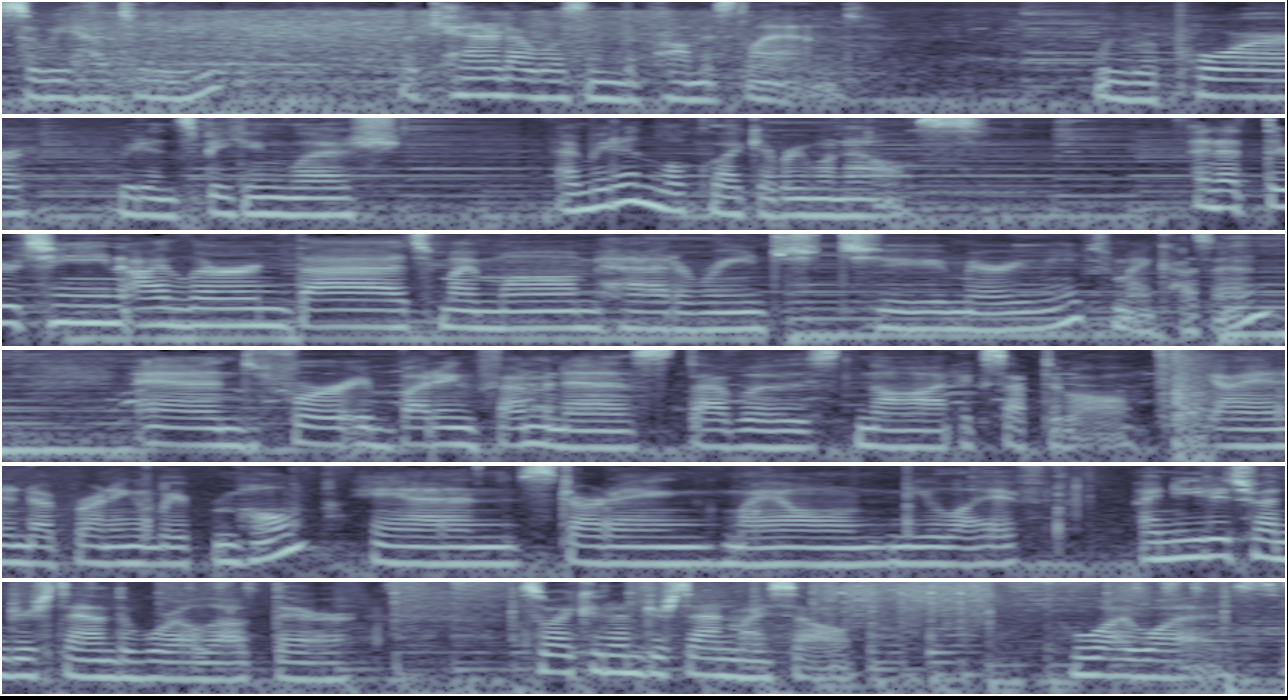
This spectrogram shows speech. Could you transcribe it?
so we had to leave. But Canada wasn't the promised land. We were poor, we didn't speak English, and we didn't look like everyone else. And at 13, I learned that my mom had arranged to marry me to my cousin. And for a budding feminist, that was not acceptable. I ended up running away from home and starting my own new life. I needed to understand the world out there so I could understand myself, who I was,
